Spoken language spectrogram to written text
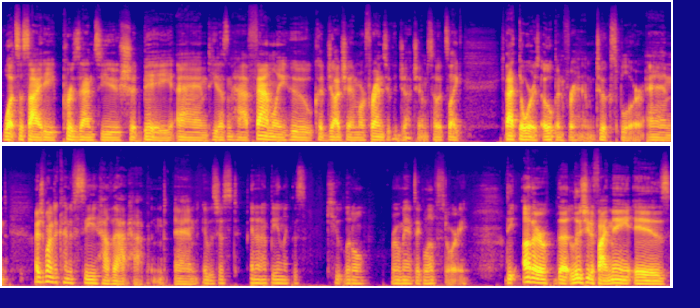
what society presents you should be and he doesn't have family who could judge him or friends who could judge him so it's like that door is open for him to explore. And I just wanted to kind of see how that happened. And it was just ended up being like this cute little romantic love story. The other, that Lose You to Find Me, is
